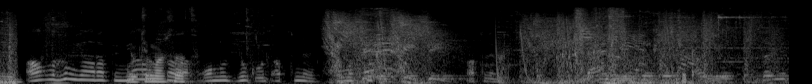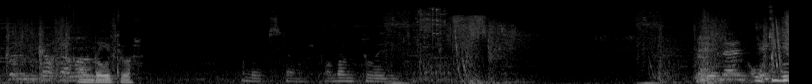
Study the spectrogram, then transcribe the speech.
geliyorum. Allah'ım ya Rabbim ya Ultim Resulallah. at. Onu yok o- attım demek. Onu attım. Attı demek. Onda ulti var. Ama benim fiskem var. Ama ben bir tuvalet gideceğim. Ultim beni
